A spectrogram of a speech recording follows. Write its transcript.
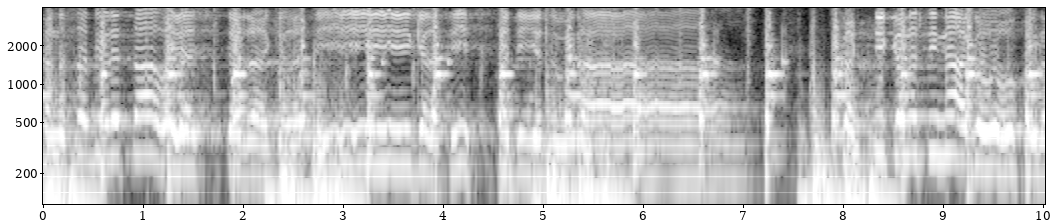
ಕನಸ ಬೀಳ್ತಾವ ಎಷ್ಟರ ಗೆಳತಿ ಗೆಳತಿ ಅದಿಯ ದೂರ. ಕಟ್ಟಿ ಕನಸಿನ ಗೋಪುರ,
